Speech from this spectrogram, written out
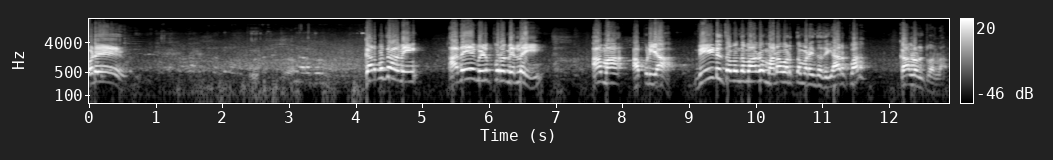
ஓடே. கர்பசாமி அதே விழுப்புரம் இல்லை ஆமா அப்படியா? வீடு சம்பந்தமாக மன வருத்தம் அடைந்தது. யாருப்பா? கால் வந்துட்டு வரலாம்.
